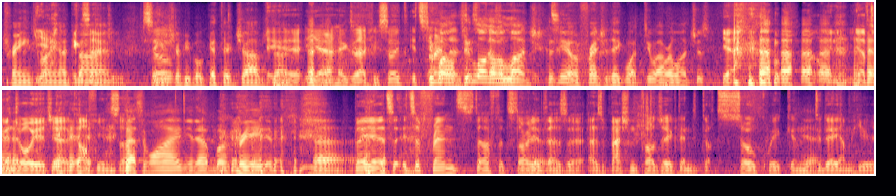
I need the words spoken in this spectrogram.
trains Yeah, running on time, exactly. making So- sure people get their jobs done. Uh, yeah, exactly. So it, it's too, well, too long of a lunch, because you know in French you take what two hour lunches, Yeah, well, you, know, you have to enjoy it. Yeah, coffee and stuff. glass of wine, you know, more creative. Uh, but yeah, it's a, it's a friend stuff that started Yeah. as a as a passion project and it got so quick. And today I'm here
